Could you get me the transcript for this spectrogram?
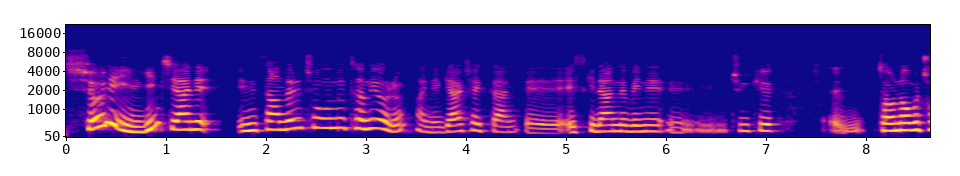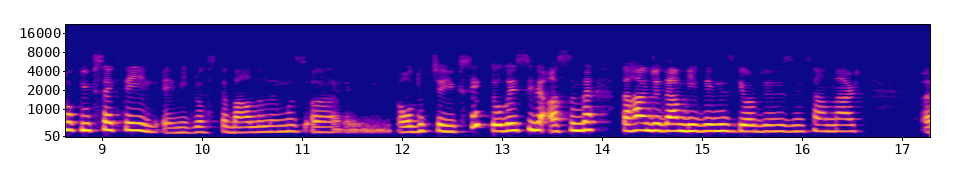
şöyle ilginç yani insanların çoğunu tanıyorum. Hani gerçekten e, eskiden de beni e, çünkü e, turnover çok yüksek değil. E, Migros'ta bağlılığımız e, oldukça yüksek. Dolayısıyla aslında daha önceden bildiğiniz, gördüğünüz insanlar e,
